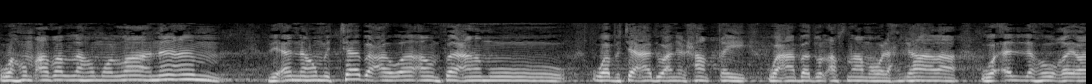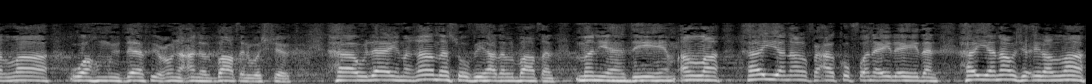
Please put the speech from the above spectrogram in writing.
وهم أضلهم الله نعم لأنهم اتبعوا أهواءهم فعموا وابتعدوا عن الحق وعبدوا الأصنام والأحجار وألهوا غير الله وهم يدافعون عن الباطل والشرك. هؤلاء انغمسوا في هذا الباطل. من يهديهم؟ الله. هيا نرفع كفنا إليه إذن. هيا نرجع إلى الله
